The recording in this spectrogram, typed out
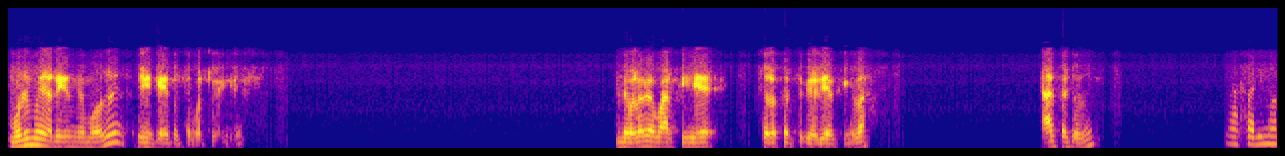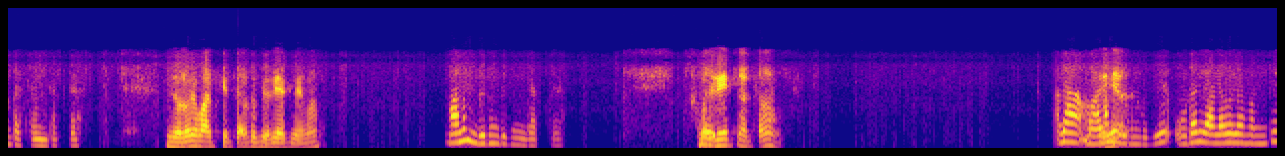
முழுமை அடையும் போது நீங்க கைப்பற்றப்பட்டுவீங்க இந்த உலக வாழ்க்கையே சுரக்கத்துக்கு ரெடியா இருக்கீங்களா? யார் பேசுறது? நான் சலிமா பேசுறேன் டாக்டர். இந்த உலக வாழ்க்கையை சுரக்கத்துக்கு ரெடியா இருக்கிறீங்களா மனம் விரும்புதுங்க டாக்டர். அர்த்தம். ஆனா மனம்? இருந்தது உடல் அளவுல வந்து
